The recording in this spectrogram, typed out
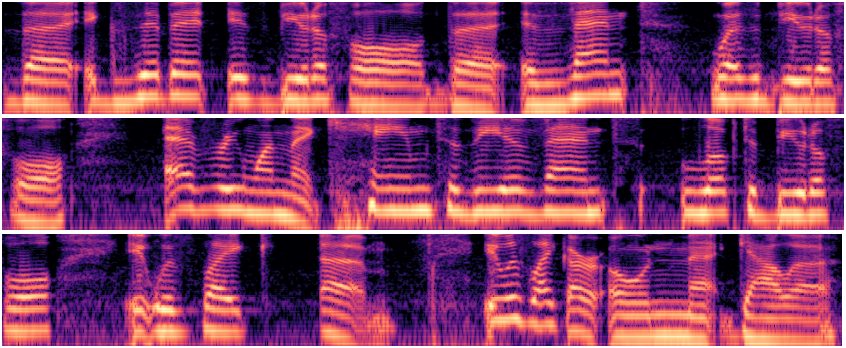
The exhibit is beautiful. The event was beautiful. Everyone that came to the event looked beautiful. It was like um, it was like our own Met Gala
